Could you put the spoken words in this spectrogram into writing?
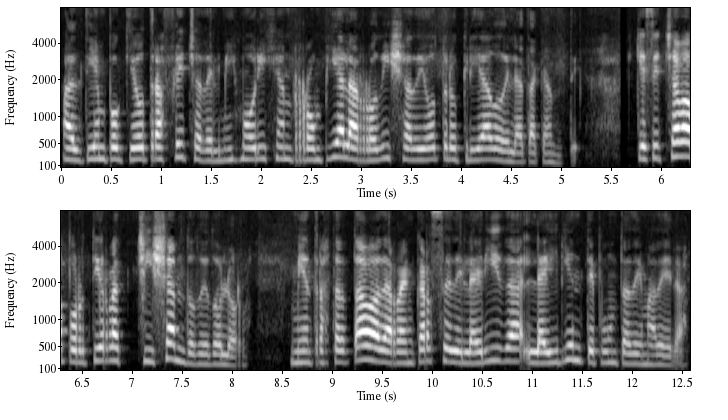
al tiempo que otra flecha del mismo origen rompía la rodilla de otro criado del atacante, que se echaba por tierra chillando de dolor mientras trataba de arrancarse de la herida la hiriente punta de madera.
